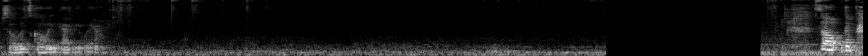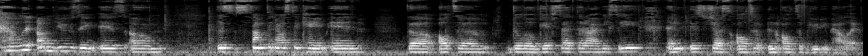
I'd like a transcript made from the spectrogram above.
So it's going everywhere. So the palette I'm using is um, is something else that came in the Ulta, the little gift set that I received. And it's just Ulta, an Ulta Beauty palette.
